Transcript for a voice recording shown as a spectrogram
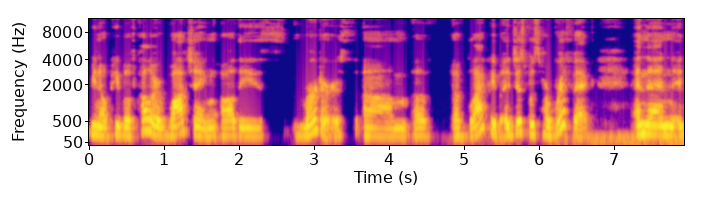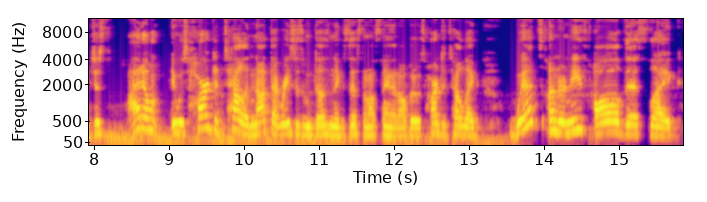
you know, people of color watching all these murders, um, of of black people. It just was horrific. And then it just, I don't, it was hard to tell. And not that racism doesn't exist. I'm not saying that all, but it was hard to tell, like, what's underneath all this, like,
